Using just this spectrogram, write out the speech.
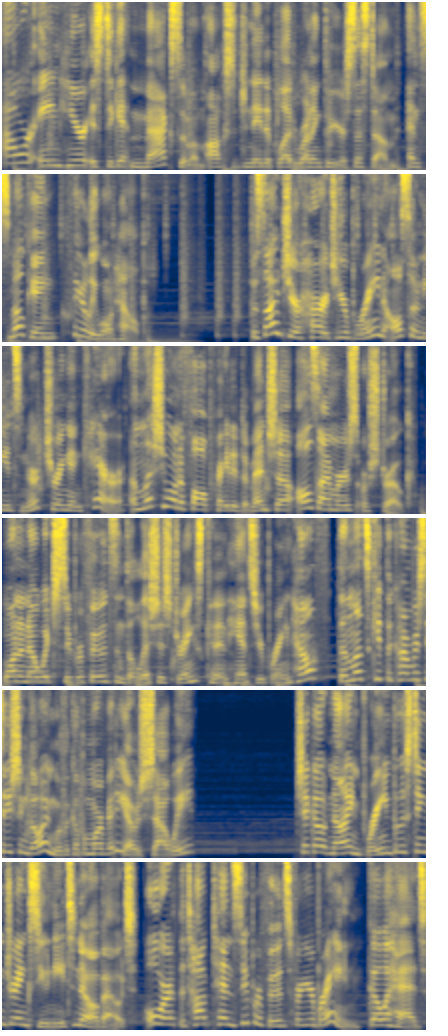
Our aim here is to get maximum oxygenated blood running through your system, and smoking clearly won't help. Besides your heart, your brain also needs nurturing and care, unless you want to fall prey to dementia, Alzheimer's, or stroke. Want to know which superfoods and delicious drinks can enhance your brain health? Then let's keep the conversation going with a couple more videos, shall we? Check out 9 brain boosting drinks you need to know about, or the top 10 superfoods for your brain. Go ahead,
